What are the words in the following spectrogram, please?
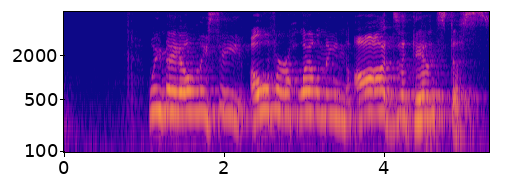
we may only see overwhelming odds against us.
